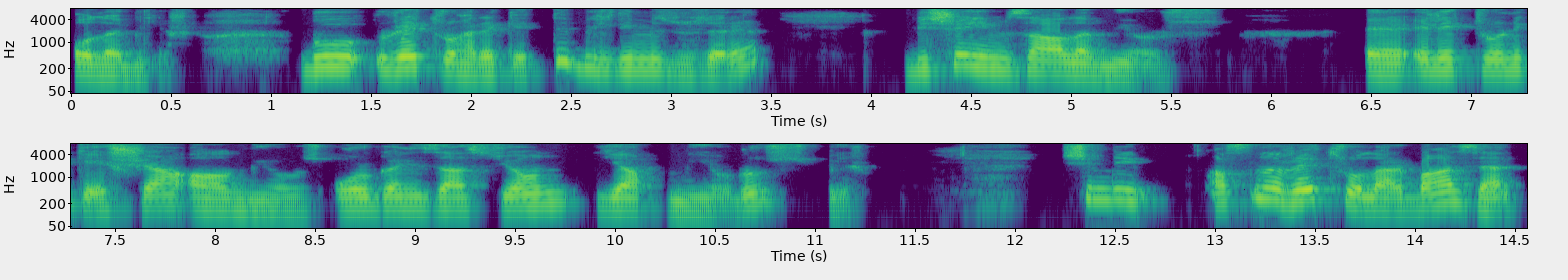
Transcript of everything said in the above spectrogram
olabilir. Bu retro harekette bildiğimiz üzere bir şey imzalamıyoruz. E, elektronik eşya almıyoruz. Organizasyon yapmıyoruz. Bir. Şimdi aslında retrolar bazen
